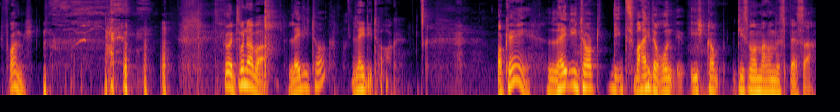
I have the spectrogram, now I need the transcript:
Ich freue mich. Gut. wunderbar. Lady Talk? Lady Talk. Okay, Lady Talk, die zweite Runde. Ich glaube, diesmal machen wir es besser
